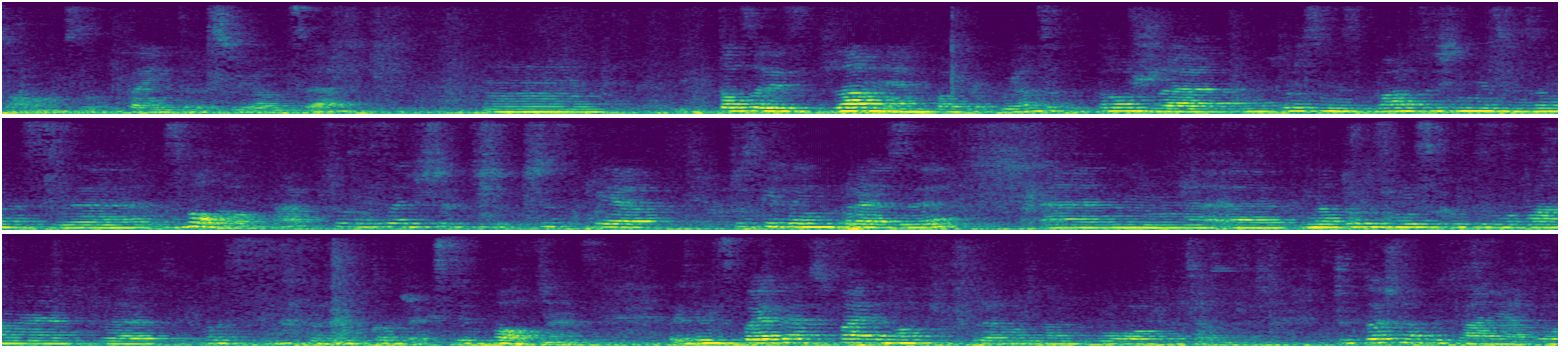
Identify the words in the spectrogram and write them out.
są, są tutaj interesujące. Mm, to, co jest dla mnie chyba frapujące, to to, że ten turyzm jest bardzo silnie związany z, z wodą. Tak? Przez zasadzie wszystkie, wszystkie te imprezy, um, turyzm jest kultywowany w, w, w kontekście wodnym. Więc pojawiają się fajne wątki, które można by było pociągnąć. Czy ktoś ma pytania do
